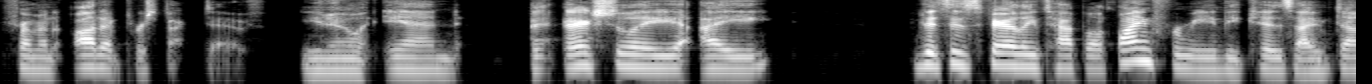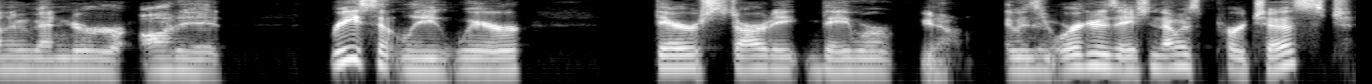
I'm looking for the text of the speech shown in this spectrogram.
from an audit perspective, you know, and actually I this is fairly top of mind for me because I've done a vendor audit recently where they're starting, they were, you know, it was an organization that was purchased.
